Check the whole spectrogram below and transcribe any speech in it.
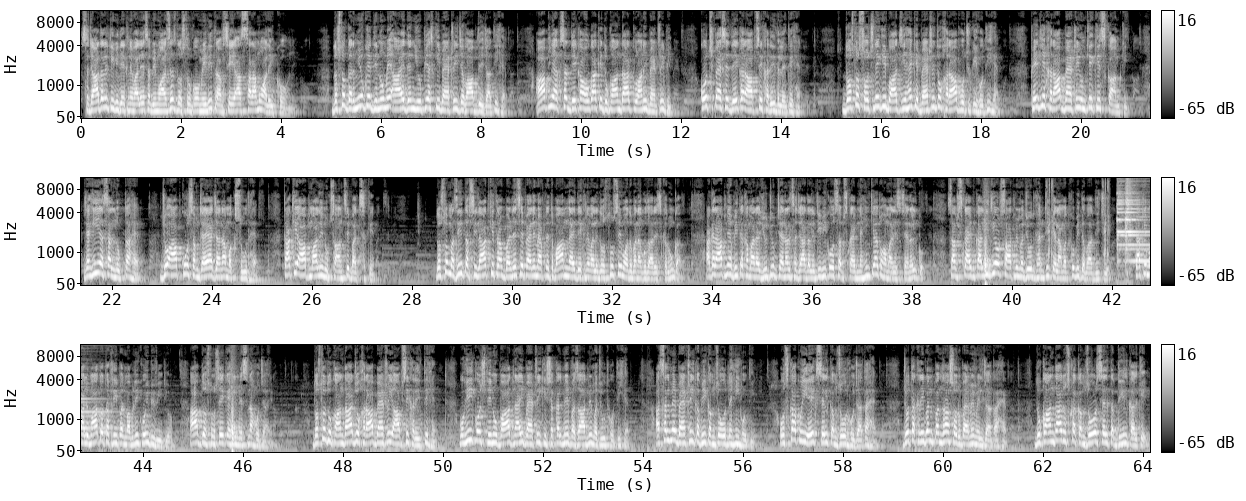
Sajjad Ali TV देखने वाले सभी मुआजिज, दोस्तों को मेरी तरफ़ से अस्सलाम वालेकुम दोस्तों, गर्मियों के दिनों में आए दिन यूपीएस की बैटरी जवाब दी जाती है। आपने अक्सर देखा होगा कि दुकानदार पुरानी बैटरी भी कुछ पैसे देकर आपसे खरीद लेते हैं। दोस्तों, सोचने की बात यह है कि बैटरी तो खराब हो चुकी होती है। फिर ये खराब बैटरी उनके किस काम की? यही असल नुकता है, जो आपको समझाया जाना मकसूद है, ताकि आप माली नुकसान से बच सकें। दोस्तों, मजीद तफसीत की तरफ़ बढ़ने से पहले मैं अपने तमाम नए देखने वाले दोस्तों से मौदबाना गुजारिश करूँगा। अगर आपने अभी तक हमारा YouTube channel Sajjad Ali TV को सब्सक्राइब नहीं किया तो हमारे इस चैनल को सब्सक्राइब कर लीजिए और साथ में मौजूद घंटी की अलामत को भी दबा दीजिए, ताकि मालूम और तफरी पर मबनी कोई भी वीडियो आप दोस्तों से कहीं मिस ना हो जाए। दोस्तों, दुकानदार जो खराब बैटरी आपसे खरीदते हैं, वही कुछ दिनों बाद नई बैटरी की शक्ल में बाज़ार में मौजूद होती है। असल में बैटरी कभी कमज़ोर नहीं होती। उसका कोई एक सेल कमज़ोर हो जाता है, जो तकरीबन पंद्रह सौ रुपए में मिल जाता है। दुकानदार उसका कमज़ोर सेल तब्दील करके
